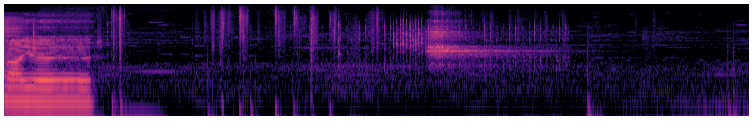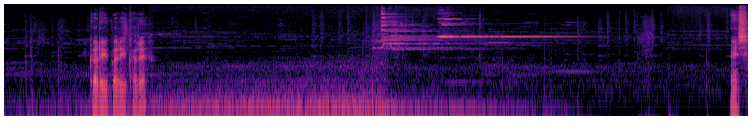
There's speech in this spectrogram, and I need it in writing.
Hayır. Yukarı yukarı yukarı. Neyse.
